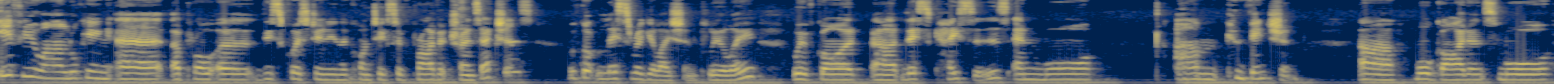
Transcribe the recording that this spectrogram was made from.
If you are looking at pro, uh, this question in the context of private transactions, we've got less regulation clearly. We've got uh, less cases and more um, convention, uh, more guidance, more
